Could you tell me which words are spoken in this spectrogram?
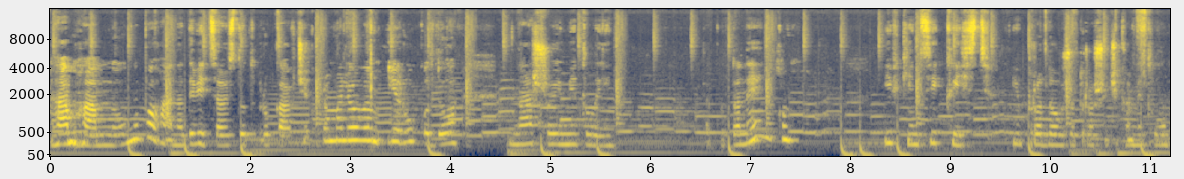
Гам-гам, ну непогано. Дивіться, ось тут рукавчик промальовуємо і руку до нашої мітли. Таку тоненьку. І в кінці кисть. І продовжу трошечки мітлу.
